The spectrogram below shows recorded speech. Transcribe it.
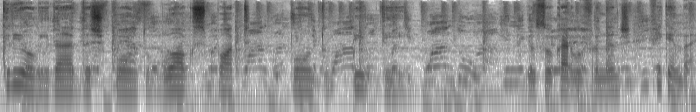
criolidades.blogspot.pt. Eu sou Carla Fernandes, fiquem bem.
